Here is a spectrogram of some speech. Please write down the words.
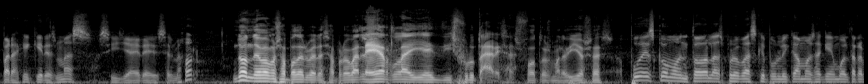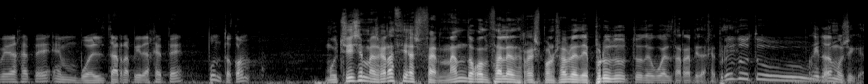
¿para qué quieres más si ya eres el mejor? ¿Dónde vamos a poder ver esa prueba, leerla y disfrutar esas fotos maravillosas? Pues como en todas las pruebas que publicamos aquí en Vuelta Rápida GT, en vueltarapidagt.com. Muchísimas gracias, Fernando González, responsable de Producto de Vuelta Rápida GT. Producto. Un poquito de música.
